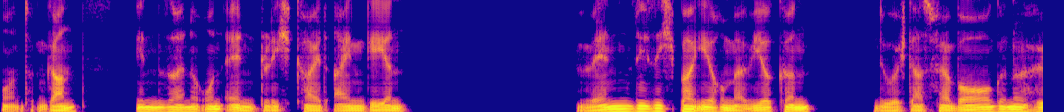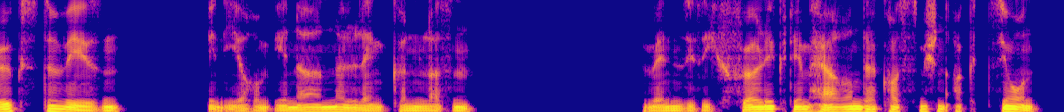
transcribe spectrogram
und ganz in seine Unendlichkeit eingehen. Wenn sie sich bei ihrem Wirken durch das verborgene höchste Wesen in ihrem Innern lenken lassen. Wenn sie sich völlig dem Herrn der kosmischen Aktion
